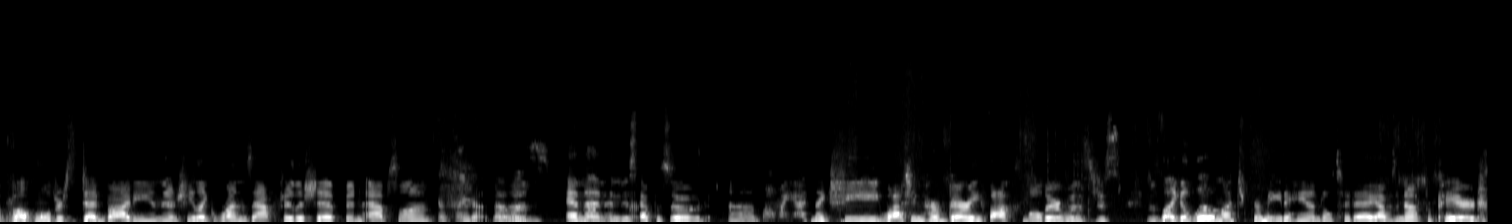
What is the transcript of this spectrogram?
above Mulder's dead body, and then she like runs after the ship and Absalom. Oh my god, that Um, was and then in this episode, um, oh my god, like she watching her bury Fox Mulder was just was like a little much for me to handle today. I was not prepared,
